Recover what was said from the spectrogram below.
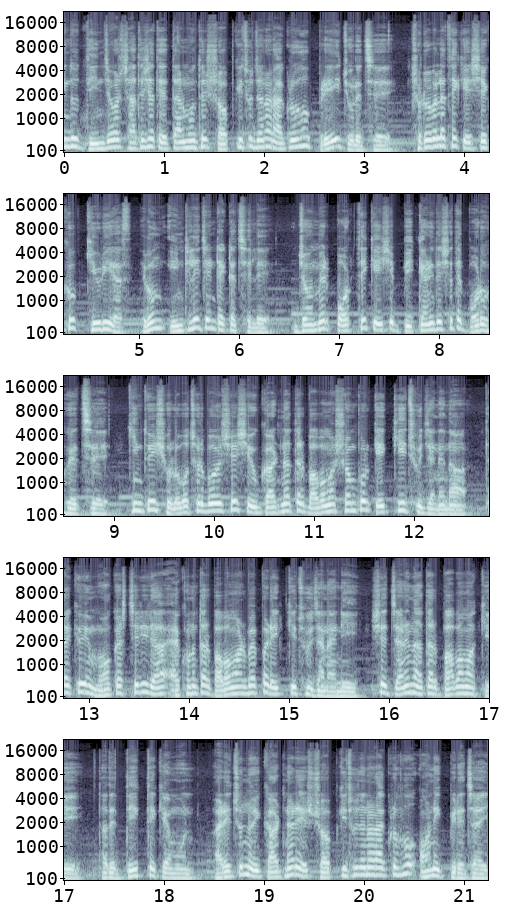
কিন্তু দিন যাওয়ার সাথে সাথে তার মধ্যে সবকিছু জানার আগ্রহ বেড়েই চলেছে। ছোটবেলা থেকে সে খুব কিউরিয়াস এবং ইন্টেলিজেন্ট একটা ছেলে। জন্মের পর থেকেই সে বিজ্ঞানীদের সাথে বড় হয়েছে। কিন্তু এই ষোলো বছর বয়সে সেও গার্ডনার তার বাবা মার সম্পর্কে কিছুই জানে না। তাকে ওই মহাকাশচারীরা এখনও তার বাবা মার ব্যাপারে কিছুই জানায়নি। সে জানে না তার বাবা মাকে তাদের দেখতে কেমন। আর এর জন্যই গার্ডনারের সবকিছু জানার আগ্রহ অনেক বেড়ে যায়।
